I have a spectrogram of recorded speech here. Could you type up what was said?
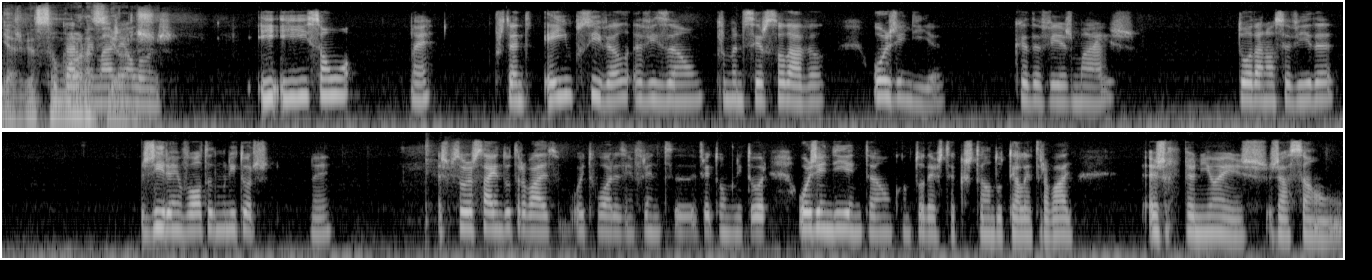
E às vezes são horas uma imagem ao longe. E, e são, é? Portanto, é impossível a visão permanecer saudável. Hoje em dia, cada vez mais, toda a nossa vida gira em volta de monitores, não é? As pessoas saem do trabalho 8 horas em frente, em frente a um monitor. Hoje em dia, então, com toda esta questão do teletrabalho, as reuniões já são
